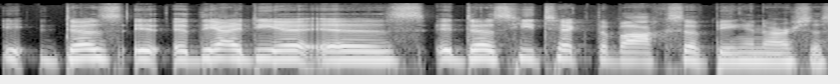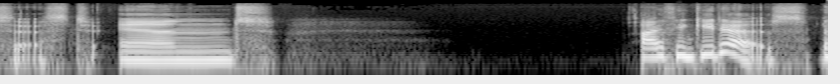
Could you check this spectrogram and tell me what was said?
it does it, it- the idea is it does he tick the box of being a narcissist? And I think he does.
